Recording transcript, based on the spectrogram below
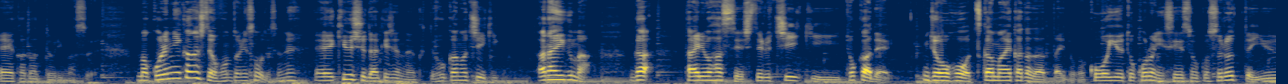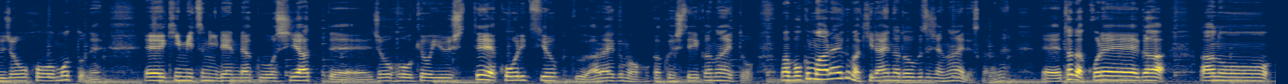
えー語っております。まあ、これに関しては本当にそうですよね。えー九州だけじゃなくて他の地域、アライグマが大量発生してる地域とかで情報、捕まえ方だったりとか、こういうところに生息するっていう情報をもっとね、えー、緊密に連絡をし合って、情報を共有して、効率よくアライグマを捕獲していかないと、まあ、僕もアライグマ嫌いな動物じゃないですからね、えー、ただこれが、あの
